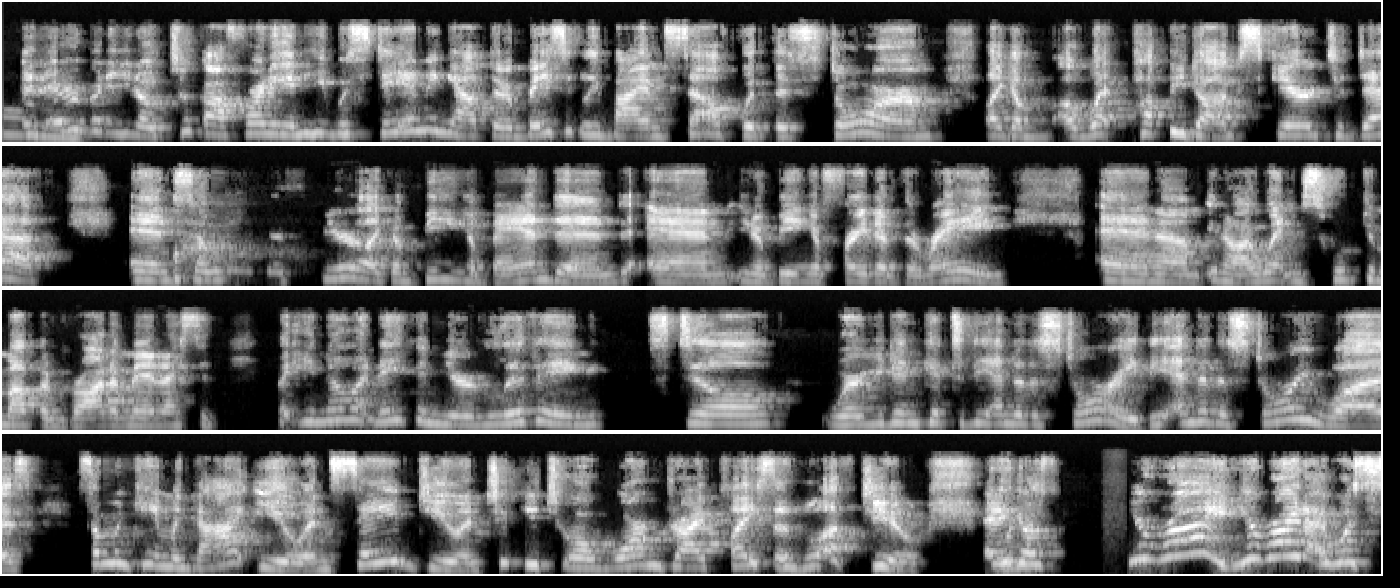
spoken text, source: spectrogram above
Oh. and everybody you know took off running and he was standing out there basically by himself with this storm like a, a wet puppy dog scared to death. And so this fear like of being abandoned and you know being afraid of the rain. And um, you know i went and swooped him up and brought him in. I said but you know what nathan? You're living still where you didn't get to the end of the story. The end of the story was someone came and got you and saved you and took you to a warm dry place and loved you. And he goes you're right you're right i was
